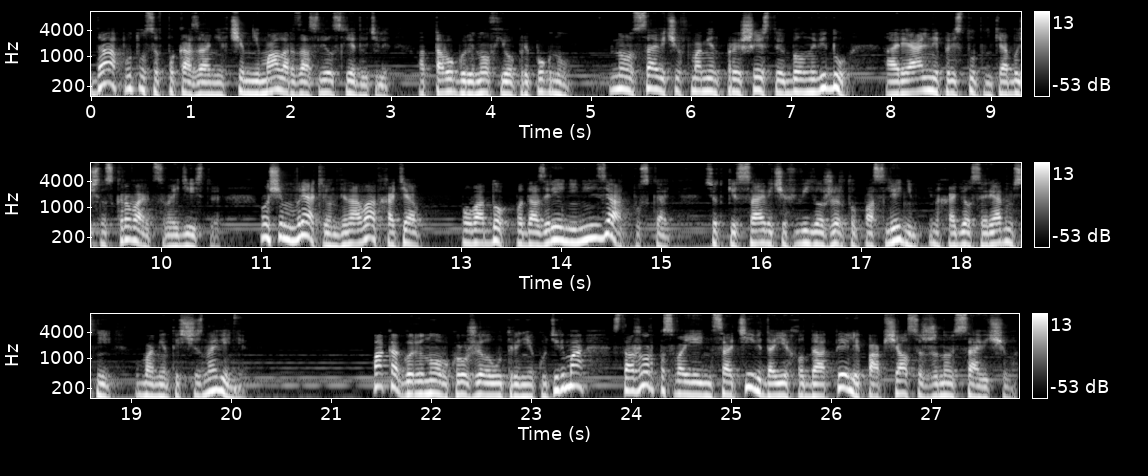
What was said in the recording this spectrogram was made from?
да, опутался в показаниях, чем немало разослил следователей. Оттого Гуринов его припугнул. Но Савичев в момент происшествия был на виду, а реальные преступники обычно скрывают свои действия. В общем, вряд ли он виноват, хотя поводок подозрений нельзя отпускать. Все-таки Савичев видел жертву последним и находился рядом с ней в момент исчезновения. Пока Горюнова кружила утренняя кутерьма, стажер по своей инициативе доехал до отеля и пообщался с женой Савичева.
